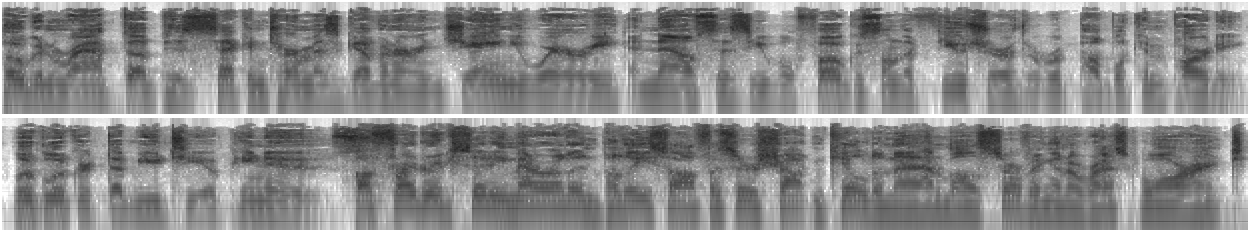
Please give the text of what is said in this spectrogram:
Hogan wrapped up his second term as governor in January, and now says he will focus on the future of the Republican Party. Luke Lukert, WTOP News. A Frederick City, Maryland police officer shot and killed a man while serving an arrest warrant.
